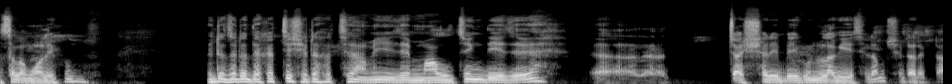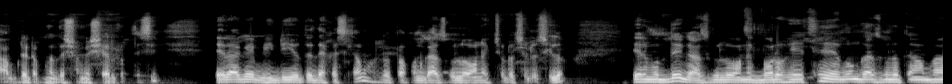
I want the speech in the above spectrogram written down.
আসসালামু আলাইকুম। এটা যেটা দেখাচ্ছি সেটা হচ্ছে আমি যে মালচিং দিয়ে যে চার সারি বেগুন লাগিয়েছিলাম, সেটার একটা আপডেট আপনাদের সঙ্গে শেয়ার করতেছি। এর আগে ভিডিওতে দেখাছিলাম, হলো তখন গাছগুলো অনেক ছোট ছোট ছিল। এর মধ্যে গাছগুলো অনেক বড় হয়েছে এবং গাছগুলোতে আমরা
